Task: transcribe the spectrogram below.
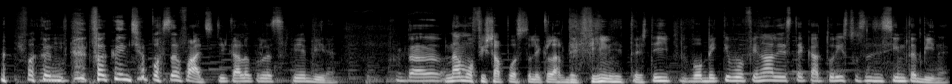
făcând, făcând ce poți să faci, știi, ca lucrurile să fie bine. Da, N-am o fișă apostolului clar definită, știi? Obiectivul final este ca turistul să se simtă bine,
